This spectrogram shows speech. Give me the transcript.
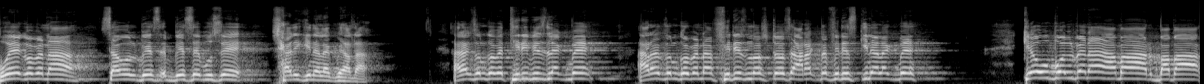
বয়ে কবে না, চাউল বেছে বেছে বুসে শাড়ি কিনা লাগবে আদা। আরেকজন কবে থ্রি পিস লাগবে। আর একজন করবে না, ফ্রিজ নষ্ট হয়েছে আর একটা ফ্রিজ কিনা লাগবে। কেউ বলবে, না, আমার বাবা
